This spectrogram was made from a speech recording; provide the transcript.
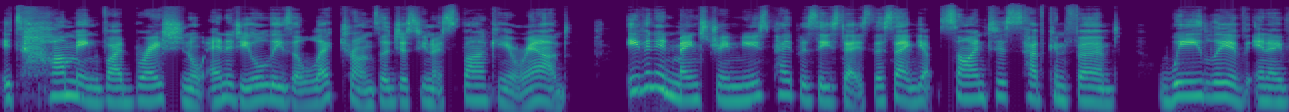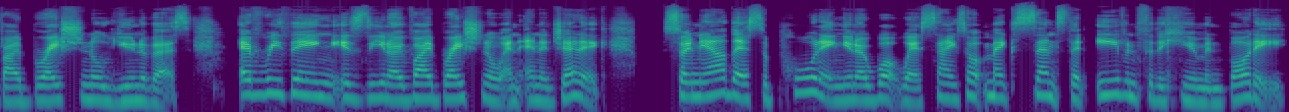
It's humming vibrational energy. All these electrons are just, you know, sparking around even in mainstream newspapers these days, they're saying, yep, scientists have confirmed we live in a vibrational universe. Everything is, you know, vibrational and energetic. So now they're supporting, you know, what we're saying. So it makes sense that even for the human body,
